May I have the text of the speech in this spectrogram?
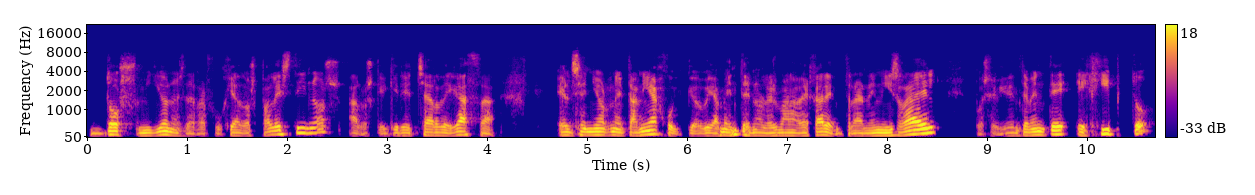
dos millones de refugiados palestinos, a los que quiere echar de Gaza el señor Netanyahu y que obviamente no les van a dejar entrar en Israel, pues evidentemente Egipto,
